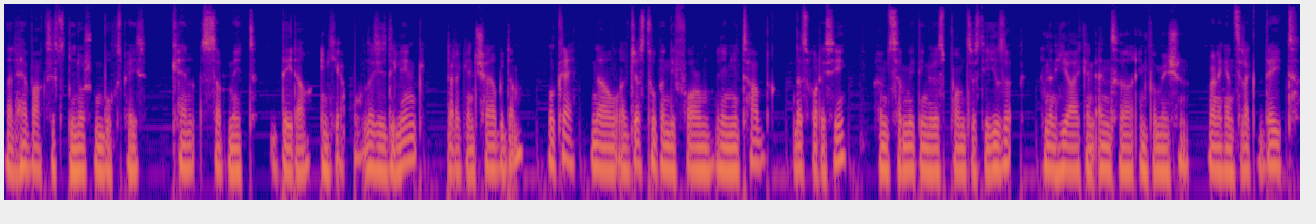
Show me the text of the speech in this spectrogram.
that have access to the Notion workspace can submit data in here. This is the link that I can share with them. Okay, now I've just opened the form in a new tab. That's what I see. I'm submitting responses to user, and then here I can enter information. When I can select date,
